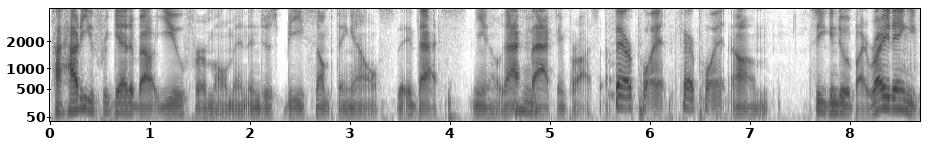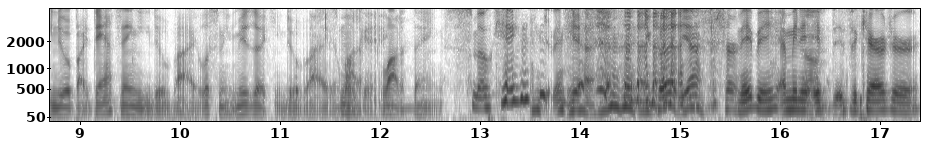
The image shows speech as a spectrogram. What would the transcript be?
How, how do you forget about you for a moment and just be something else? That's you know that's the acting process. Fair point. Fair point. Um, so you can do it by writing, you can do it by dancing, you can do it by listening to music, you can do it by a lot, of, Smoking. a lot of things. Smoking. Yeah, you could. Yeah, sure. Maybe. I mean, Um, if if the character,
